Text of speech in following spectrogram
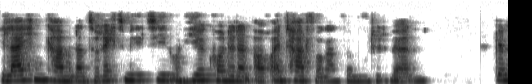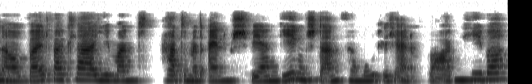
Die Leichen kamen dann zur Rechtsmedizin und hier konnte dann auch ein Tatvorgang vermutet werden. Genau, bald war klar, jemand hatte mit einem schweren Gegenstand, vermutlich einem Wagenheber,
